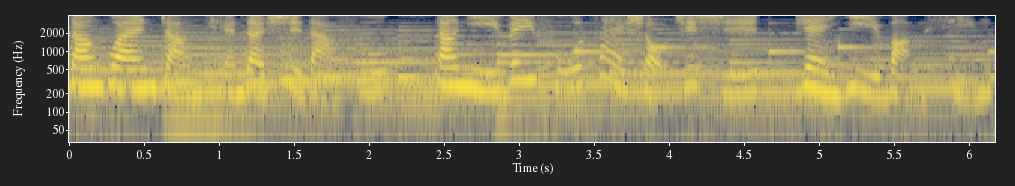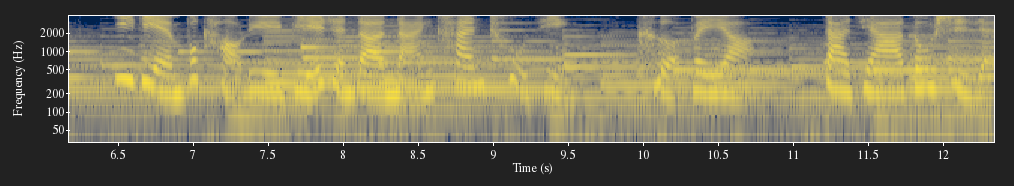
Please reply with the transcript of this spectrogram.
当官掌权的士大夫，当你威服在手之时，任意妄行，一点不考虑别人的难堪处境。”可悲啊！大家都是人，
